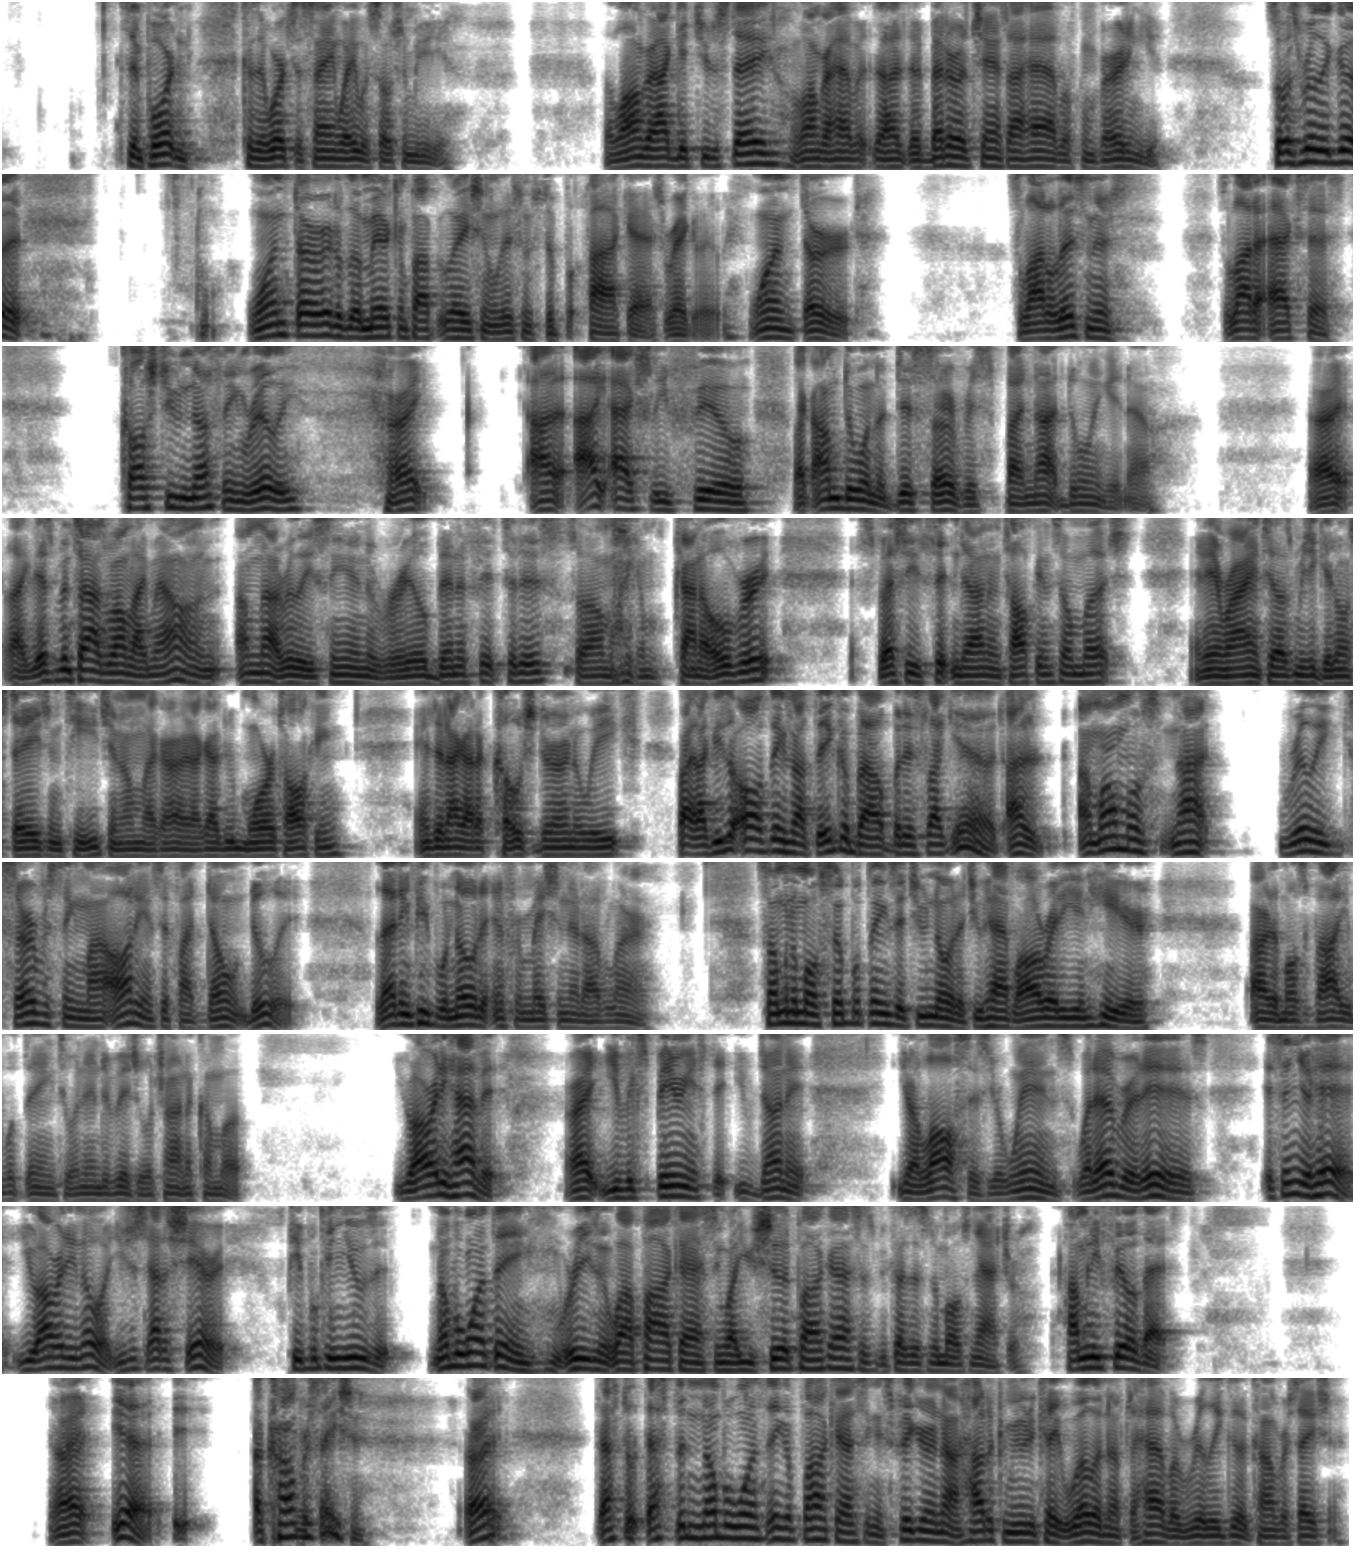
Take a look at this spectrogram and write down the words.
It's important because it works the same way with social media. The longer I get you to stay, the longer I have it, uh, the better a chance I have of converting you. So it's really good. One third of the American population listens to podcasts regularly. One third. It's a lot of listeners. It's a lot of access. Cost you nothing really. All right. I, I actually feel like I'm doing a disservice by not doing it now. All right. Like there's been times where I'm like, man, I'm not really seeing the real benefit to this. So I'm like, I'm kind of over it, especially sitting down and talking so much. And then Ryan tells me to get on stage and teach. And I'm like, all right, I got to do more talking. And then I got to coach during the week right? Like these are all things I think about, but it's like, yeah, I, I'm almost not really servicing my audience if I don't do it. Letting people know the information that I've learned. Some of the most simple things that you know that you have already in here are the most valuable thing to an individual trying to come up. You already have it, right? You've experienced it. You've done it. Your losses, your wins, whatever it is, it's in your head. You already know it. You just got to share it. People can use it. Number one thing, reason why podcasting, why you should podcast is because it's the most natural. How many feel that? All right. Yeah. A conversation. Right. That's the, that's the number one thing of podcasting is figuring out how to communicate well enough to have a really good conversation.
